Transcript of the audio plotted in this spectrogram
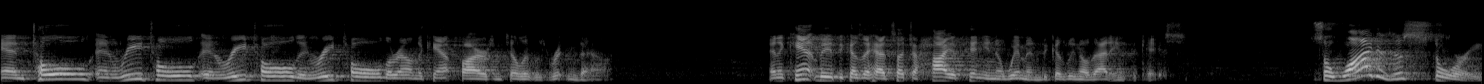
and told and retold and retold and retold around the campfires until it was written down? And it can't be because they had such a high opinion of women, because we know that ain't the case. So, why does this story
